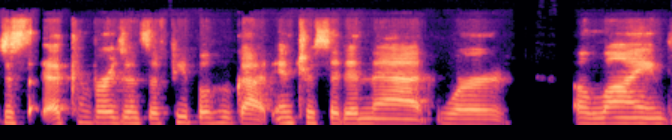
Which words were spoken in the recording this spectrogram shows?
just a convergence of people who got interested in that were aligned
